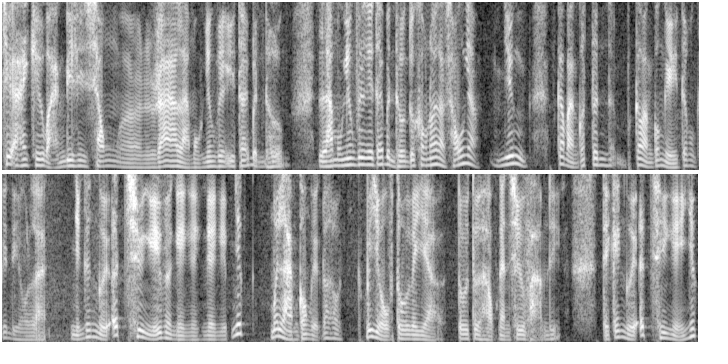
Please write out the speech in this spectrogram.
Chứ ai kêu bạn đi xong ờ, ra là một nhân viên y tế bình thường. Là một nhân viên y tế bình thường tôi không nói là xấu nha. Nhưng các bạn có tin các bạn có nghĩ tới một cái điều là những cái người ít suy nghĩ về nghề, nghề, nghề nghiệp nhất mới làm công việc đó thôi. Ví dụ tôi bây giờ tôi tôi học ngành sư phạm đi. Thì cái người ít suy nghĩ nhất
